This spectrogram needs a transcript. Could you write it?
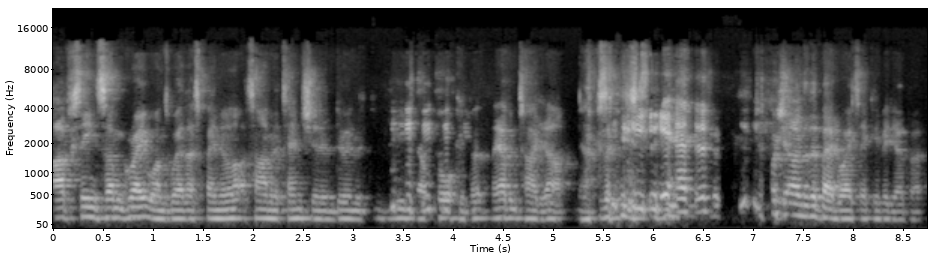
I've seen some great ones where they're spending a lot of time and attention and doing the detailed talking, but they haven't tied it up. You know? so just, yeah. just push it under the bed while you're taking a video, but.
